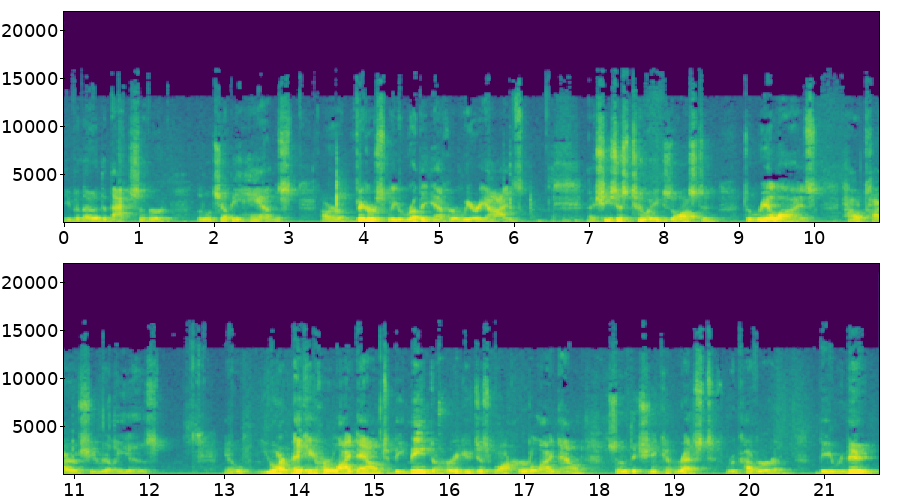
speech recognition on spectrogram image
even though the backs of her little chubby hands are vigorously rubbing at her weary eyes. Uh, she's just too exhausted to realize how tired she really is. You know, you aren't making her lie down to be mean to her. You just want her to lie down so that she can rest, recover, and be renewed.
